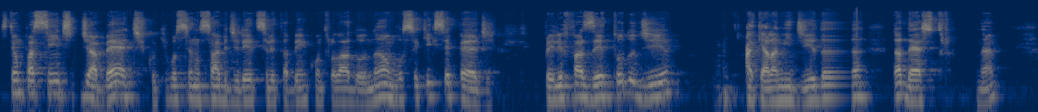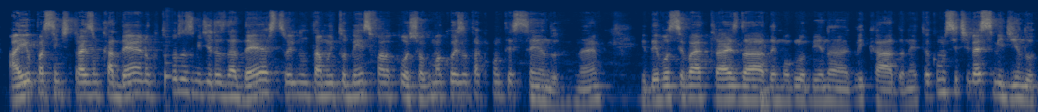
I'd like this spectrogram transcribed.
se tem um paciente diabético que você não sabe direito se ele está bem controlado ou não, você o que, que você pede? Para ele fazer todo dia aquela medida da destro, né? Aí o paciente traz um caderno com todas as medidas da destro, ele não está muito bem, você fala, poxa, alguma coisa está acontecendo, né? E daí você vai atrás da, da hemoglobina glicada, né? Então, é como se estivesse medindo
